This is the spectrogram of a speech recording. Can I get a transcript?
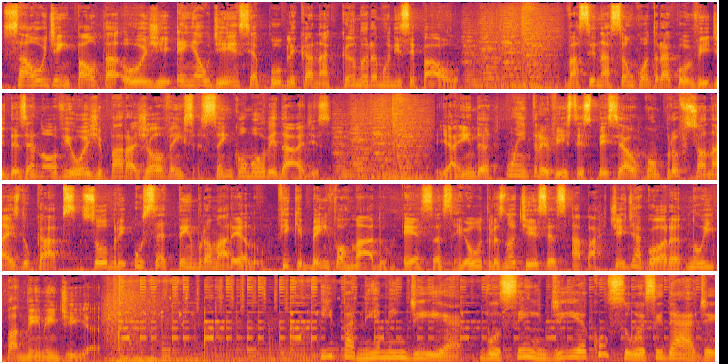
Saúde em pauta hoje em audiência pública na Câmara Municipal. Vacinação contra a Covid-19 hoje para jovens sem comorbidades. E ainda uma entrevista especial com profissionais do CAPS sobre o Setembro Amarelo. Fique bem informado. Essas e outras notícias a partir de agora no Ipanema em Dia. Ipanema em Dia. Você em dia com sua cidade.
